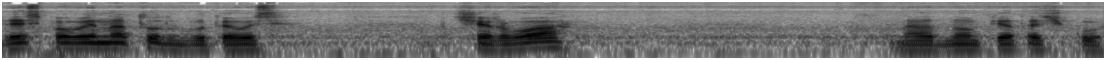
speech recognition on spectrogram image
Десь повинна тут бути ось черва на одному п'ятачку.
